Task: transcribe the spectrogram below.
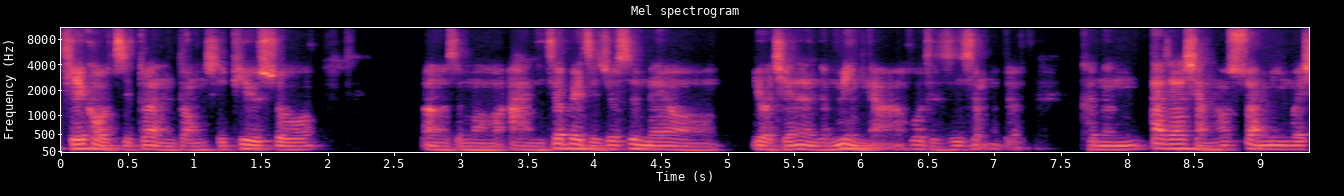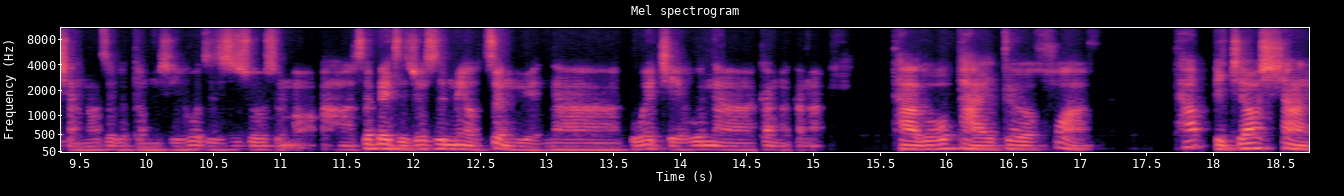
铁口直断的东西，譬如说。呃，什么啊？你这辈子就是没有有钱人的命啊，或者是什么的？可能大家想到算命会想到这个东西，或者是说什么啊？这辈子就是没有正缘呐，不会结婚呐，干嘛干嘛？塔罗牌的话，它比较像，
